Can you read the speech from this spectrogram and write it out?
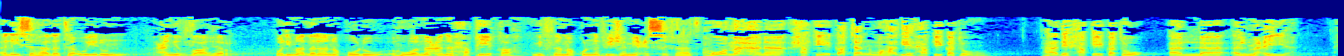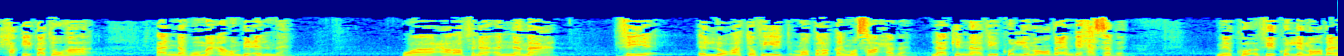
أليس هذا تأويل عن الظاهر؟ ولماذا لا نقول هو معنا حقيقة مثل ما قلنا في جميع الصفات؟ هو معنا حقيقة وهذه حقيقته. هذه حقيقة المعية. حقيقتها أنه معهم بعلمه. وعرفنا أن مع في اللغة تفيد مطلق المصاحبة لكنها في كل موضع بحسبه. في كل موضع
